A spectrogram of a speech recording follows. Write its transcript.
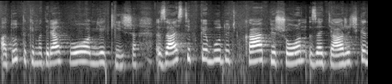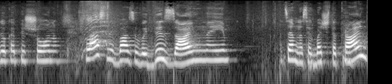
а тут такий матеріал пом'якіше. Застіпки будуть, капюшон, затяжечки до капюшону. Класний базовий дизайн неї. Це в нас, як бачите, крайн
